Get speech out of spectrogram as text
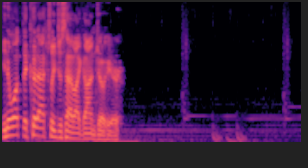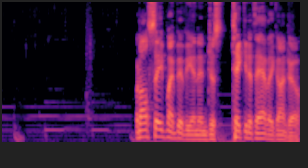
You know what? They could actually just have Eiganjo here. But I'll save my Vivien and just take it if they have Eiganjo.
